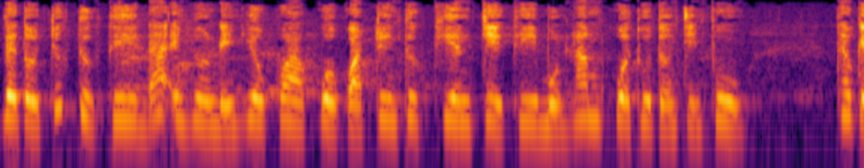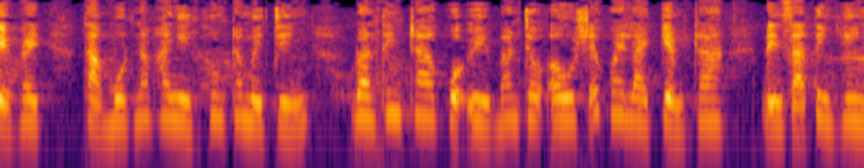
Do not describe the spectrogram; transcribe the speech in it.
về tổ chức thực thi đã ảnh hưởng đến hiệu quả của quá trình thực hiện chỉ thị 45 của Thủ tướng Chính phủ. Theo kế hoạch, tháng 1 năm 2019, đoàn thanh tra của Ủy ban châu Âu sẽ quay lại kiểm tra, đánh giá tình hình,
